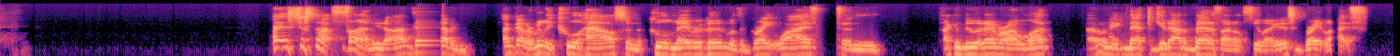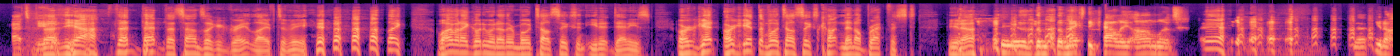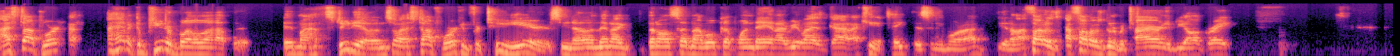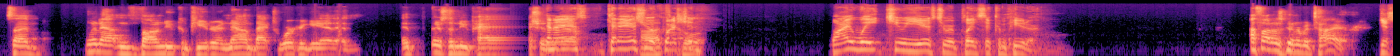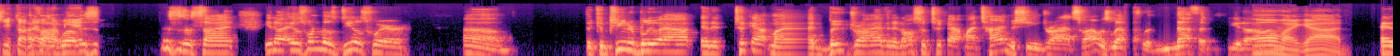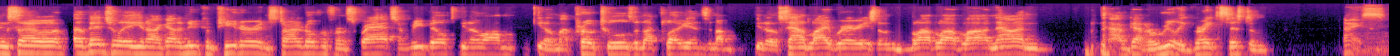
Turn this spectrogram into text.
it's just not fun. You know, I've got a I've got a really cool house in a cool neighborhood with a great wife, and I can do whatever I want. I don't even have to get out of bed if I don't feel like it. It's a great life. That's That, beautiful. yeah, that that that sounds like a great life to me. like, why would I go to another Motel Six and eat at Denny's or get or get the Motel Six continental breakfast? You know? the, the Mexicali omelet. yeah. You know, I stopped work. I, I had a computer blow up in my studio, and so I stopped working for two years. You know, and then I then all of a sudden I woke up one day and I realized, God, I can't take this anymore. I you know I thought it was I thought I was going to retire and it'd be all great. So I went out and bought a new computer, and now I'm back to work again, and it, there's a new passion. Can I now. ask? Can I ask Oh, you a oh, question? cool. Why wait two years to replace a computer? I thought I was going to retire. Just you thought I that thought, was well, gonna this is this is a sign. You know, it was one of those deals where um, the computer blew out and it took out my boot drive and it also took out my time machine drive. So I was left with nothing. You know. Oh my God. And so eventually, you know, I got a new computer and started over from scratch and rebuilt, you know, all you know my Pro Tools and my plugins and my you know sound libraries and blah blah blah. Now I'm I've got a really great system. nice.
